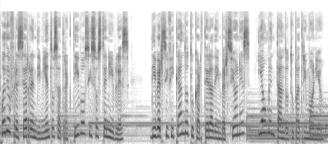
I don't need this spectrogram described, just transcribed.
puede ofrecer rendimientos atractivos y sostenibles diversificando tu cartera de inversiones y aumentando tu patrimonio.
